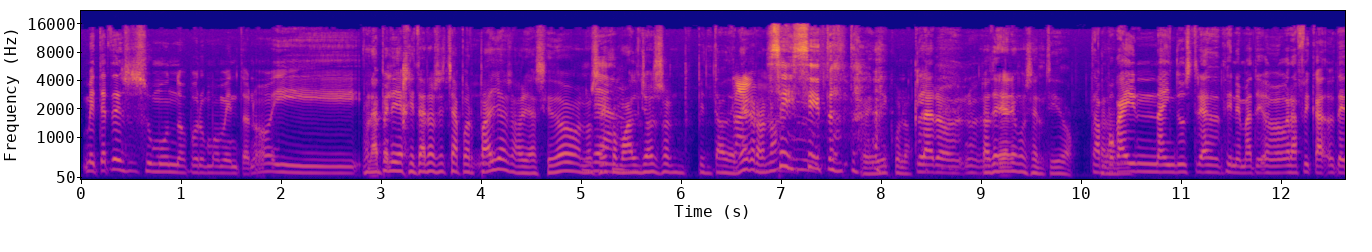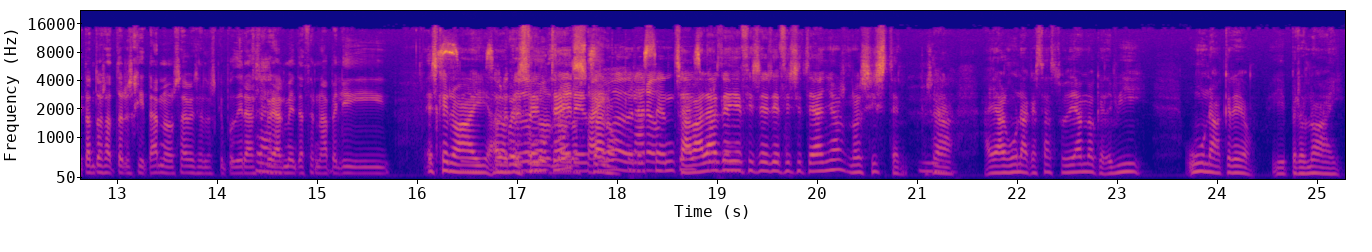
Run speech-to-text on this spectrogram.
meterte en su mundo por un momento, ¿no? Y Una peli de gitanos hecha por payos habría sido, no sé, Ya. como Al Johnson pintado de negro, ¿no? Sí, sí, total. Ridículo. claro, No tenía ningún sentido. Tampoco hay mí. una industria cinematográfica de tantos actores gitanos, ¿sabes? En los que pudieras Claro. realmente hacer una peli. Es que no hay adolescentes, claro. ¿no? Adolescentes, Chavalas de porque- 16, 17 años no existen. O sea, hay alguna que está estudiando que le vi una, creo, y, pero no hay.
